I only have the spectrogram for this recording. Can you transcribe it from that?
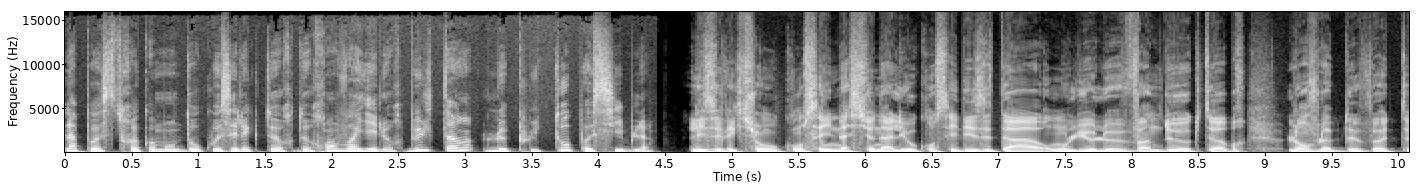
La Poste recommande donc aux électeurs de renvoyer leur bulletin le plus tôt possible. Les élections au Conseil national et au Conseil des États ont lieu le 22 octobre. L'enveloppe de vote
